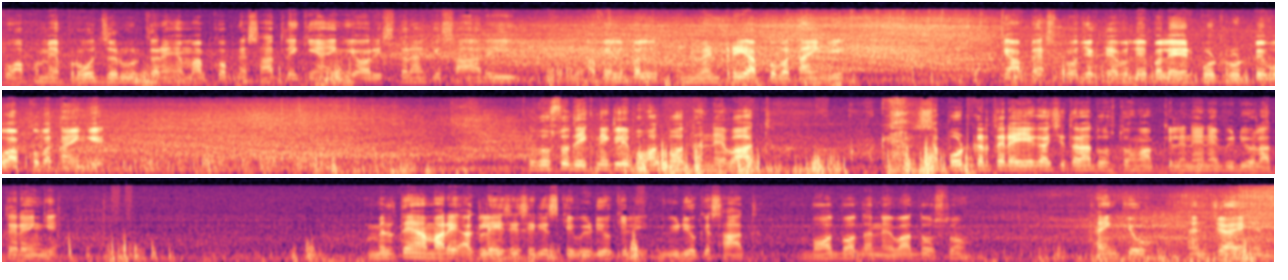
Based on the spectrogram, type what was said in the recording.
तो आप हमें अप्रोच ज़रूर करें। हम आपको अपने साथ लेके आएँगे और इस तरह के सारी अवेलेबल इन्वेंट्री आपको बताएँगे। क्या बेस्ट प्रोजेक्ट अवेलेबल है एयरपोर्ट रोड पे वो आपको बताएँगे। तो दोस्तों, देखने के लिए बहुत बहुत धन्यवाद। सपोर्ट करते रहिएगा इसी तरह। दोस्तों, हम आपके लिए नए नए वीडियो लाते रहेंगे। मिलते हैं हमारे अगले इसी सीरीज़ के वीडियो के लिए वीडियो के साथ। बहुत बहुत धन्यवाद दोस्तों। थैंक यू एंड जय हिंद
